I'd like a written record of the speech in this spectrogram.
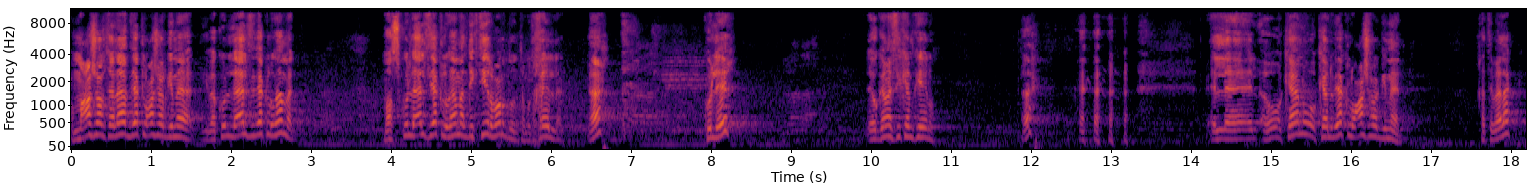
هم عشرة ألاف بيأكلوا عشر جمال. يبقى كل ألف بيأكلوا جمل. مصر كل ألف يأكلوا جمل دي كتير برضو أنت متخيل لك ها؟ كل إيه؟ لو جمل فيه كام كيلو؟ ها؟ هو كانوا كانوا بيأكلوا عشر جمال. خدت بالك؟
